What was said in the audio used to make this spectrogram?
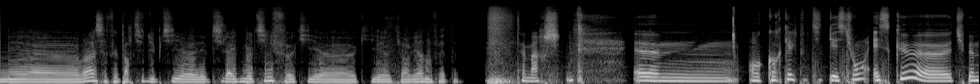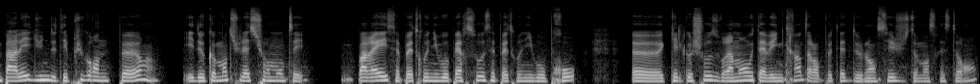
euh, voilà, ça fait partie du petit, euh, des petits leitmotifs qui, qui, qui, reviennent en fait. ça marche. encore quelques petites questions. Est-ce que tu peux me parler d'une de tes plus grandes peurs et de comment tu l'as surmontée? Pareil, ça peut être au niveau perso, ça peut être au niveau pro. Euh, quelque chose vraiment où tu avais une crainte, alors peut-être de lancer justement ce restaurant,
